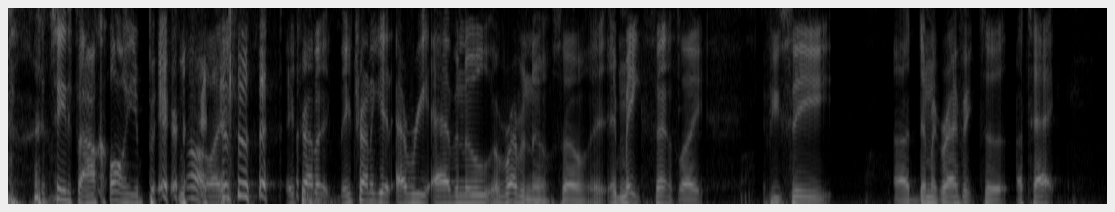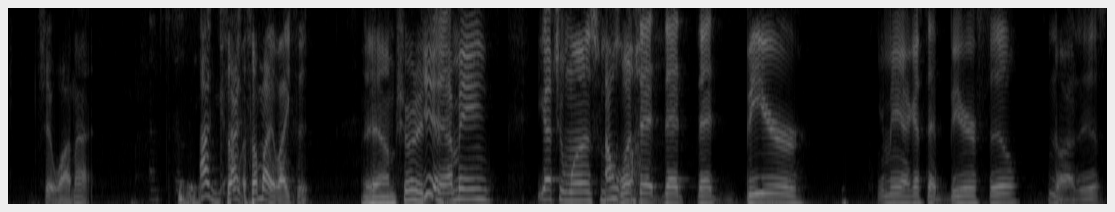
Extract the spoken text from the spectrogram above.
Continue to put alcohol in your beer. No, like they try to they trying to get every avenue of revenue. So it, it makes sense. Like if you see a demographic to attack, shit, why not? I'm still I, somebody likes it. yeah, I'm sure they do. Yeah, I mean, you got your ones who I- want that that that beer. You mean I guess that beer feel? You know how it is.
